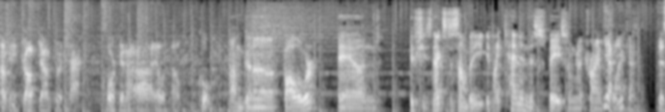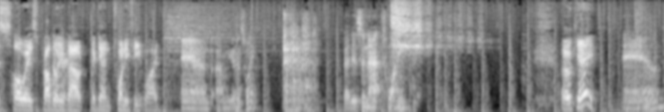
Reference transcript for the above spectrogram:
Okay. she dropped down to attack Klork and uh, Il'lapelle. Cool. I'm gonna follow her, and if she's next to somebody, if I can in this space, I'm gonna try and Yeah, flank. you can. This hallway is probably Okay. about, again, 20 feet wide. And I'm gonna swing. That is a nat 20. Okay, And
